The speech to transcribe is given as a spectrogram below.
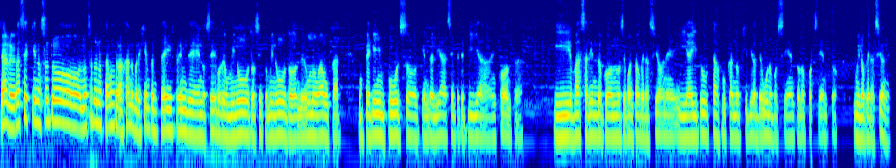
Claro, lo que pasa es que nosotros, nosotros no estamos trabajando, por ejemplo, en time frame de, no sé, de un minuto, cinco minutos, donde uno va a buscar un pequeño impulso que en realidad siempre te pilla en contra y va saliendo con no sé cuántas operaciones y ahí tú estás buscando objetivos de 1%, 2%, mil operaciones.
